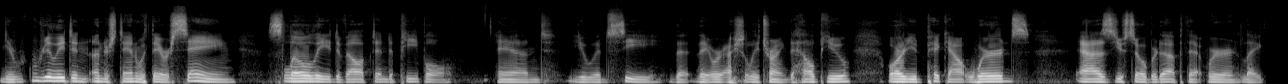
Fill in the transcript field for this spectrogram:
you really didn't understand what they were saying slowly developed into people and you would see that they were actually trying to help you or you'd pick out words as you sobered up that were like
